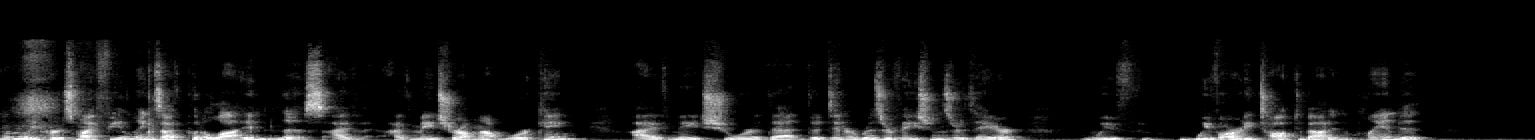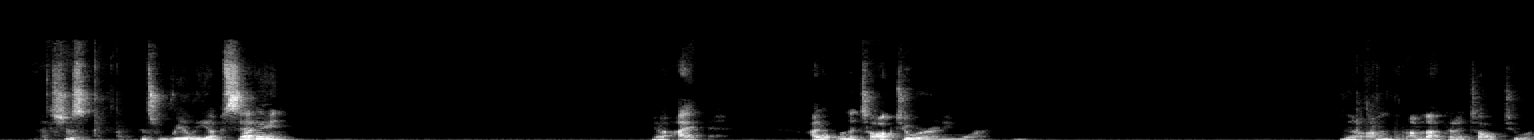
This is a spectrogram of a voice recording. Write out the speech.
and really hurts my feelings. I've put a lot into this. I've I've made sure I'm not working. I've made sure that the dinner reservations are there. We've we've already talked about it and planned it. That's just that's really upsetting. You know, I I don't want to talk to her anymore. No, I'm I'm not going to talk to her.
